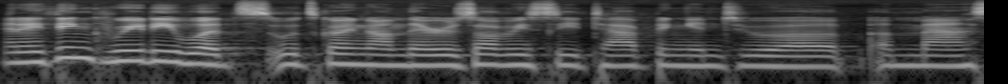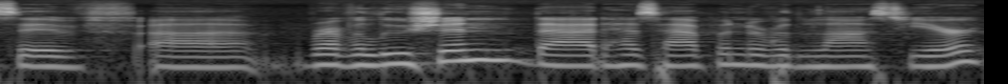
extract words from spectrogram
And I think really what's what's going on there is obviously tapping into a, a massive uh, revolution that has happened over the last year.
